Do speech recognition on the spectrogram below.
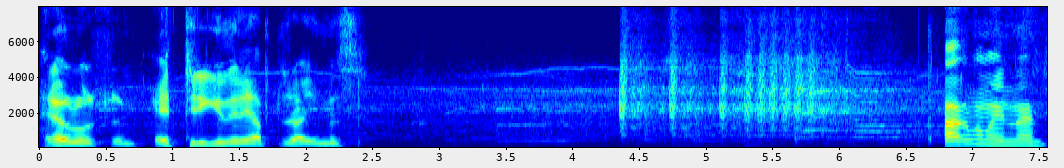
Helal olsun. Hat-trick'ini yaptı rayımız. Ağlamayın lan.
